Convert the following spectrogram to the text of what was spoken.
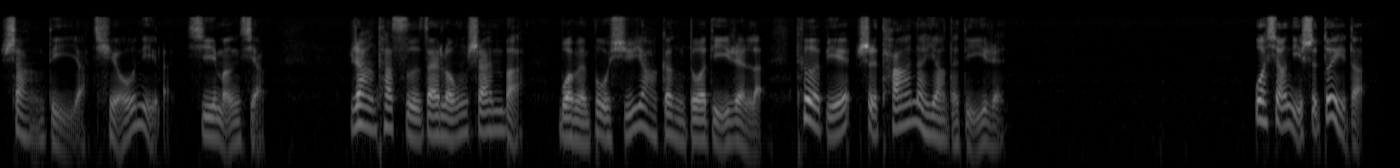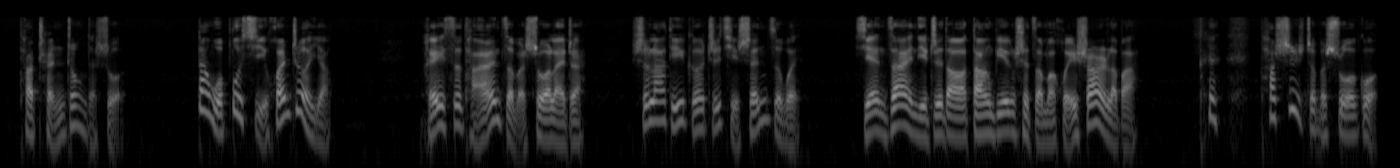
上帝呀，求你了！西蒙想。让他死在龙山吧，我们不需要更多敌人了，特别是他那样的敌人。我想你是对的，他沉重地说，但我不喜欢这样。黑斯坦怎么说来着？施拉迪格直起身子问：“现在你知道当兵是怎么回事了吧？”哼，他是这么说过。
